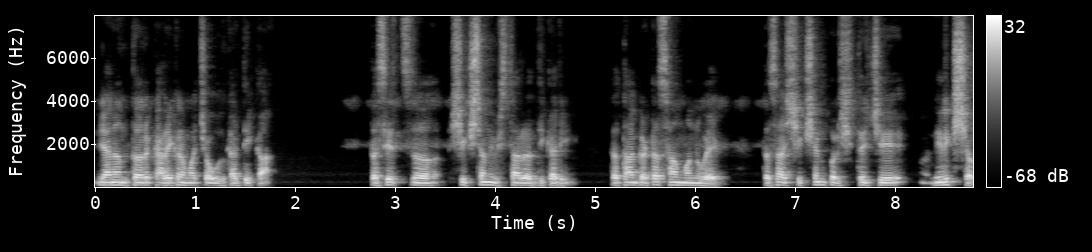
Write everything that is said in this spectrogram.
यानंतर कार्यक्रमाच्या उद्घाटिका. तसेच शिक्षण विस्तार अधिकारी तथा गटसमन्वयक तसा शिक्षण परिषदेचे निरीक्षक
